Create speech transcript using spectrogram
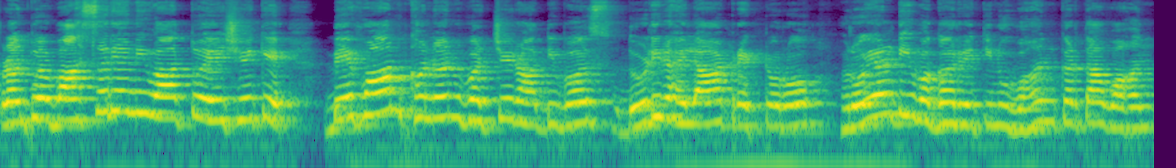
પરંતુ વાત્સર્યની વાત તો એ છે કે બેફામ ખનન વચ્ચે રાત દિવસ દોડી રહેલા ટ્રેક્ટરો રોયલ્ટી વગર રેતીનું વહન કરતા વાહન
